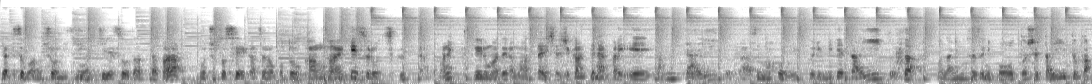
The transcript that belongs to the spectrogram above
焼きそばの賞味期限が切れそうだったからもうちょっと生活のことを考えてそれを作ったとかね。寝るまでのまったりした時間っていうのはやっぱり映画見たいとかスマホをゆっくり見てたいとかもう何もせずにぼーっとしてたいとか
